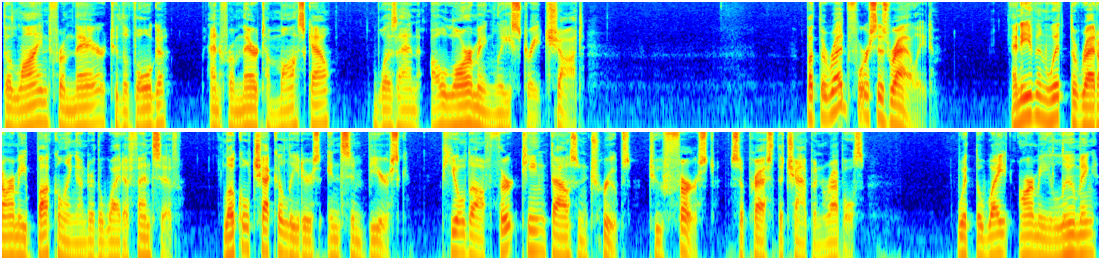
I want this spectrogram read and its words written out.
The line from there to the Volga and from there to Moscow was an alarmingly straight shot. But the Red forces rallied, and even with the Red Army buckling under the White offensive, local Cheka leaders in Simbirsk peeled off 13,000 troops to first suppress the Chapan rebels. With the White Army looming,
